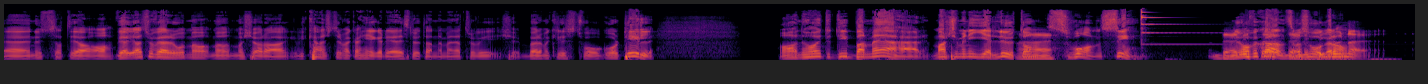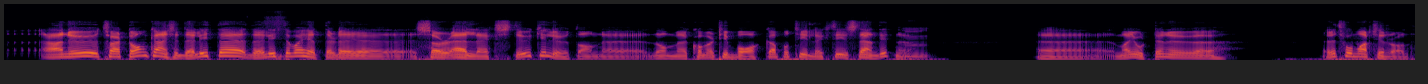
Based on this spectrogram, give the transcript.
Eh, nu satte jag... Ja, har- jag tror vi har råd med, med, med att köra... Vi kanske till och med kan helgardera i slutändan, men jag tror vi börjar med kryss 2 och går till... Ja, nu har inte Dybban med här. Match nummer 9, Luton, Nej. Swansea. Det är Nu har vi chansen att lite såga dem. Ja, nu tvärtom kanske. Det är lite, det är lite vad heter det, Sir Alex-stuk i Luton. Eh, De kommer tillbaka på tilläggstid ständigt nu. Mm. Eh, De har gjort det nu, eh, är det två matcher i rad?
